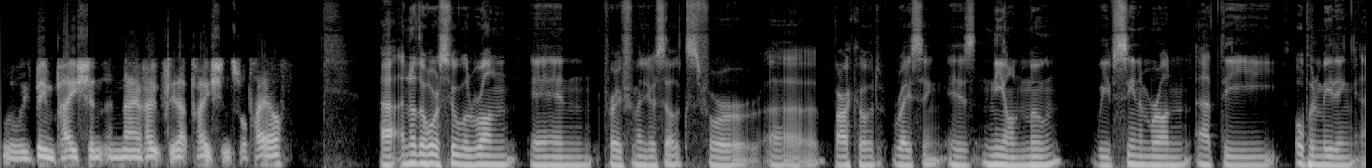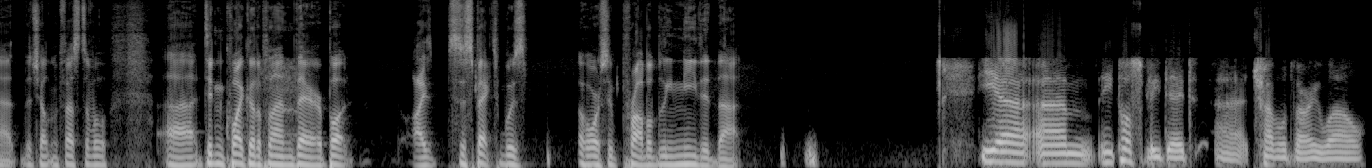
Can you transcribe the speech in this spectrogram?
well, we've been patient, and now hopefully that patience will pay off. Uh, another horse who will run in very familiar silks for uh, Barcode Racing is Neon Moon. We've seen him run at the open meeting at the Cheltenham Festival. Uh, didn't quite go to plan there, but I suspect was a horse who probably needed that yeah, um, he possibly did. Uh, travelled very well,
